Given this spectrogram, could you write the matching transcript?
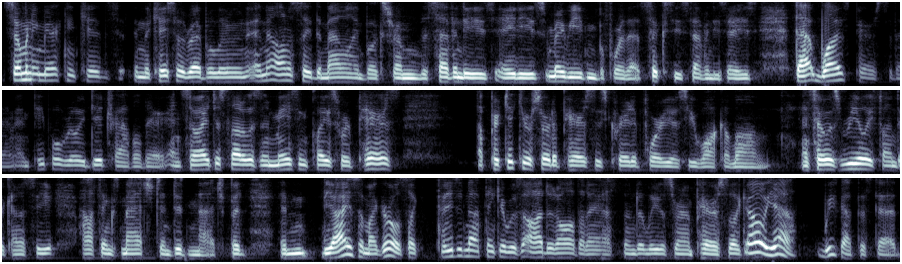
so many American kids, in the case of the Red Balloon, and honestly the Madeline books from the 70s, 80s, or maybe even before that, 60s, 70s, 80s, that was Paris to them, and people really did travel there. And so I just thought it was an amazing place where Paris, a particular sort of Paris, is created for you as you walk along. And so it was really fun to kind of see how things matched and didn't match. But in the eyes of my girls, like they did not think it was odd at all that I asked them to lead us around Paris. They're like, oh yeah, we've got this, Dad.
